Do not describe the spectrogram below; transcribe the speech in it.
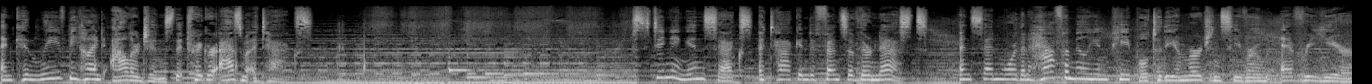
and can leave behind allergens that trigger asthma attacks. Stinging insects attack in defense of their nests and send more than half a million people to the emergency room every year.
